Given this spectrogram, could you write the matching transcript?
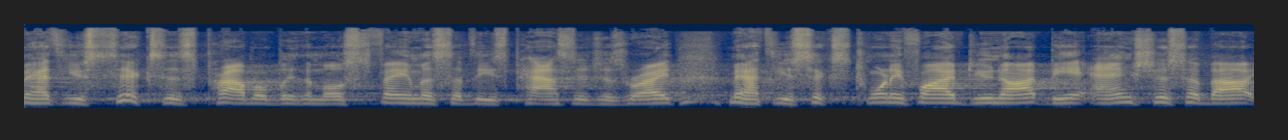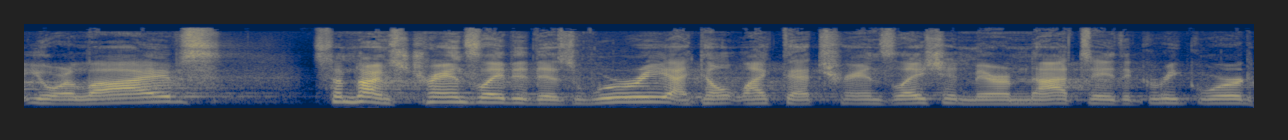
Matthew 6 is probably the most famous of these passages, right? Matthew 6 25, do not be anxious about your lives. Sometimes translated as worry. I don't like that translation. Merimnate, the Greek word,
